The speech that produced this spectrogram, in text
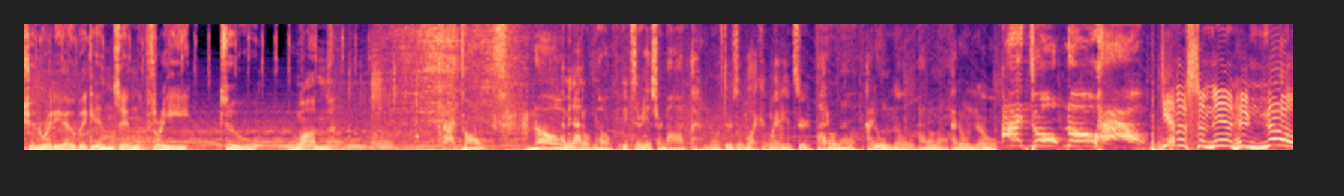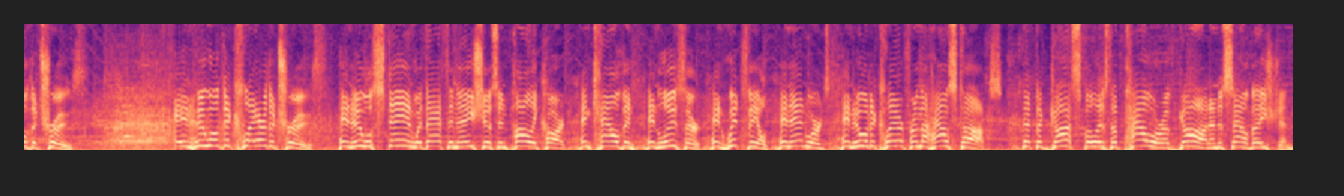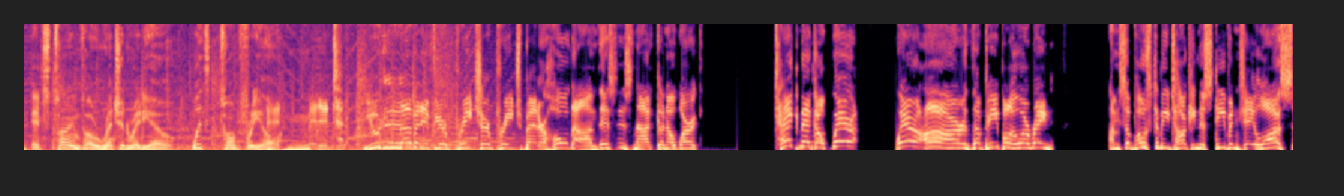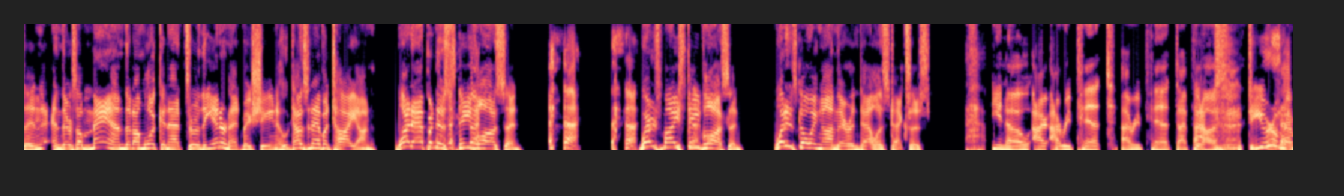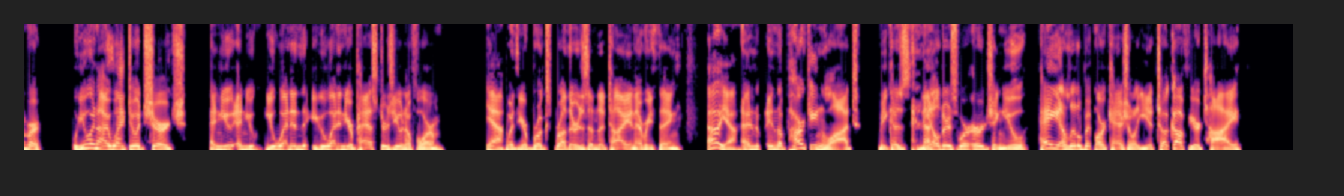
Wretched Radio begins in three, two, one. I don't know. I mean, I don't know if there is or not. I don't know if there's a black and white answer. I don't know. I don't know. I don't know. I don't know. I don't know how. Give us some men who know the truth and who will declare the truth and who will stand with Athanasius and Polycarp and Calvin and Luther and Whitefield and Edwards and who will declare from the housetops that the gospel is the power of God unto salvation. It's time for Wretched Radio with Todd Friel. Admit it. You'd love it if your preacher preached better. Hold on, this is not going to work. Technical, where, where are the people who arranged? I'm supposed to be talking to Stephen J. Lawson, and there's a man that I'm looking at through the internet machine who doesn't have a tie on. What happened to Steve Lawson? Where's my Steve Lawson? What is going on there in Dallas, Texas? You know, I, I repent. I repent. I put on. Do you remember you and I went to a church and you and you you went in the, you went in your pastor's uniform Yeah. with your Brooks brothers and the tie and everything. Oh, yeah. And in the parking lot, because the elders were urging you, hey, a little bit more casual. You took off your tie,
